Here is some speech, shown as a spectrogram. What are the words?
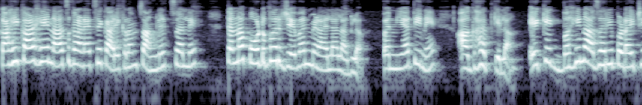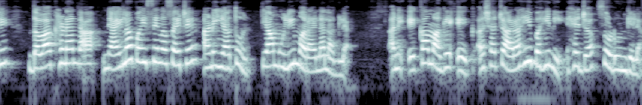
काही काळ हे नाच गाण्याचे कार्यक्रम चांगलेच चालले. त्यांना पोटभर जेवण मिळायला लागलं. पण नियतीने आघात केला. एक एक बहीण आजारी पडायची दवाखान्यांना न्यायला पैसे नसायचे आणि यातून त्या मुली मरायला लागल्या. आणि एकामागे एक अशा चारही बहिणी हे जग सोडून गेल्या.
